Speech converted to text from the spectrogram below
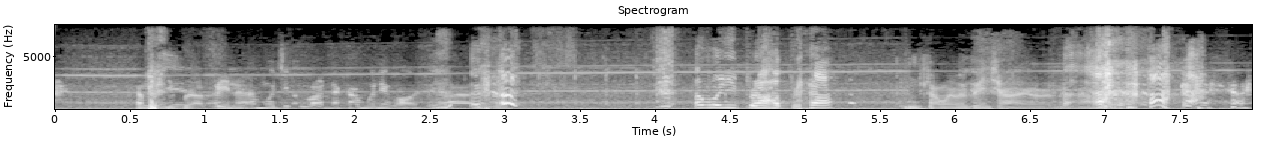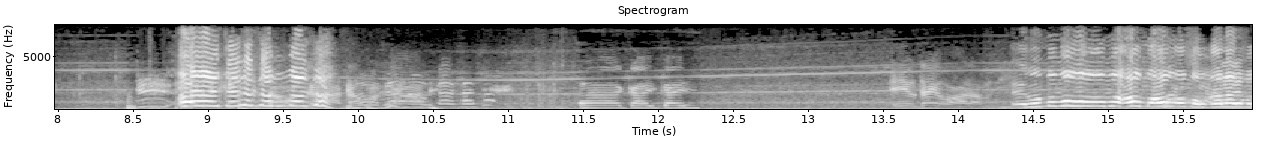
ရာအမိုဂျီဘရာပြင်လားအမိုဂျီကဘာနကမနေကောင်းတယ် emoji bra bra ဆောင်းမပြင်ချရတော့အဲ့ကကကမကအာကိုင်ကိုင်အေးတိုက်သွားလားမသိအေးမမမမအောင်မအောင်မကလိုက်မ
